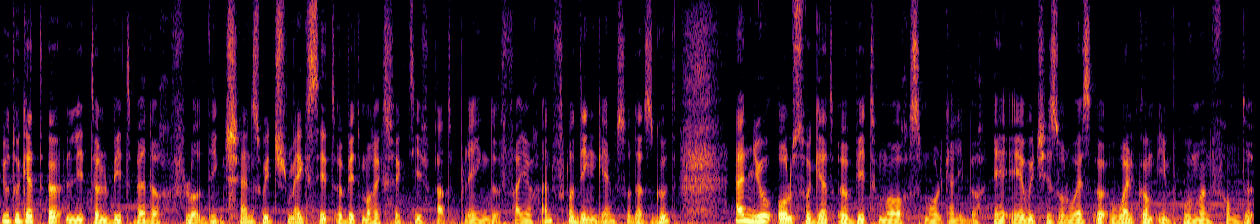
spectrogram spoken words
you do get a little bit better flooding chance, which makes it a bit more effective at playing the fire and flooding game, so that's good. And you also get a bit more small caliber AA, which is always a welcome improvement from the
